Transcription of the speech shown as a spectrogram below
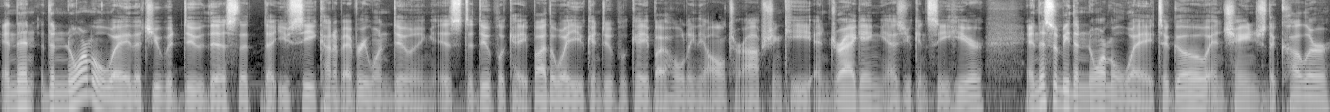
And then the normal way that you would do this, that, that you see kind of everyone doing, is to duplicate. By the way, you can duplicate by holding the Alt or Option key and dragging, as you can see here. And this would be the normal way to go and change the color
